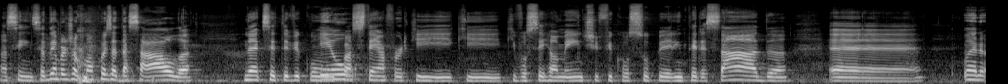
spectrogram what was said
assim, você lembra de alguma coisa dessa aula? Né, que você teve com, eu... com a Stanford que, que, que você realmente ficou super interessada? É... Mano,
